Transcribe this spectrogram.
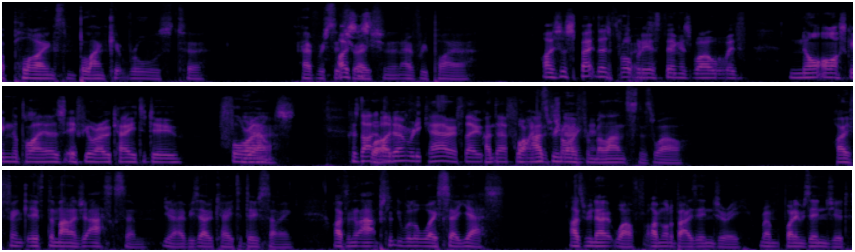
applying some blanket rules to every situation sus- and every player. I suspect there's probably a thing as well with not asking the players if you're okay to do four yeah. outs because well, I don't really care if they and, they're fine. Well, as we know from it. Melancon as well, I think if the manager asks him, you know, if he's okay to do something, I think absolutely will always say yes. As we know, well, I'm on about his injury. When, when he was injured,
